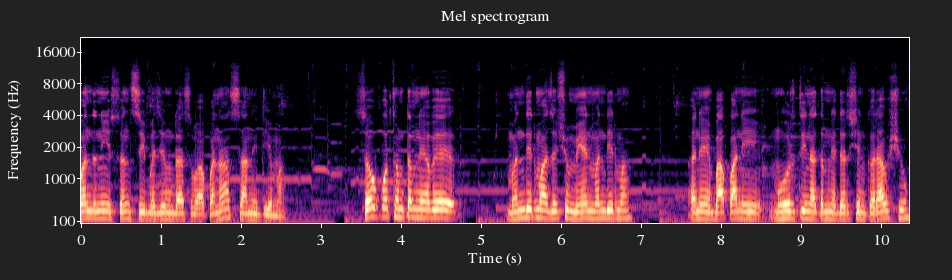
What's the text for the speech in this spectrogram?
વંદની સંત શ્રી બજરંગદાસ બાપાના સાનિધ્યમાં. સૌ પ્રથમ તમને હવે મંદિરમાં જશું મેન મંદિરમાં, અને બાપાની મૂર્તિના તમને દર્શન કરાવશું.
